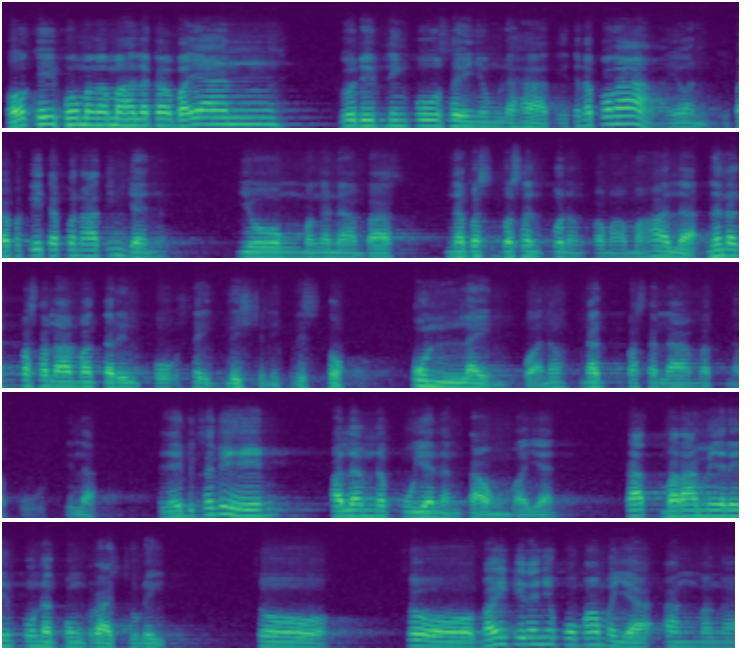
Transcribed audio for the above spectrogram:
Okay po mga mahal na kabayan, good evening po sa inyong lahat. Ito na po nga, ayun, ipapakita po natin dyan yung mga nabas, nabasbasan po ng pamamahala na nagpasalamat na rin po sa Iglesia ni Cristo. Online po, ano? Nagpasalamat na po sila. Kaya ibig sabihin, alam na po yan ng taong bayan. At marami na rin po nag-congratulate. So, so makikita nyo po mamaya ang mga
